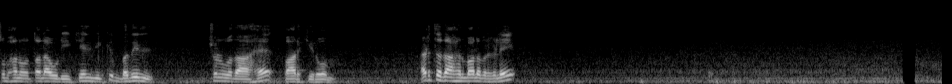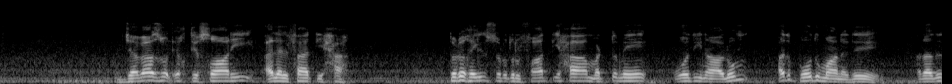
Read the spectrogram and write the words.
சுபானோ தலாவுடைய கேள்விக்கு பதில் சொல்வதாக பார்க்கிறோம். அடுத்ததாக அன்பானவர்களே ஜவாசுல் இஃப்திசாரி அலல் ஃபாத்திஹா. தொழுகையில் சுரதுல் ஃபாத்திஹா மட்டுமே ஓதினாலும் அது போதுமானது. அதாவது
